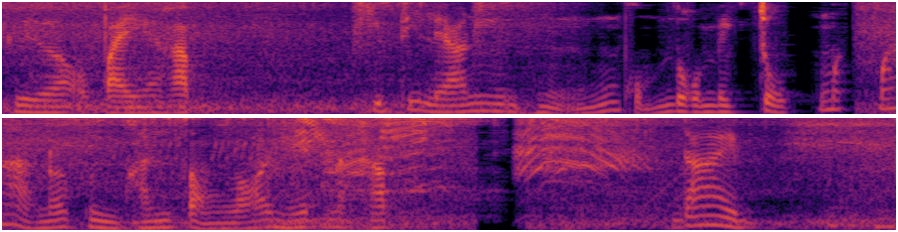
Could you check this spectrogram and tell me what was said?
เกลือออกไปนะครับ คลิปที่แล้วนี่หืผมโดนไปจุกมากๆเนาะหนึ่งพันสองร้อยเมตรนะครับ ได้เบ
